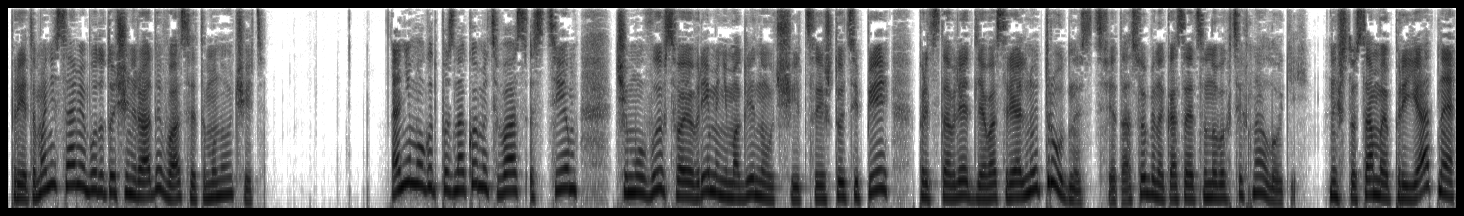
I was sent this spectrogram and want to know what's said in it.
При этом они сами будут очень рады вас этому научить. Они могут познакомить вас с тем, чему вы в свое время не могли научиться, и что теперь представляет для вас реальную трудность. Это особенно касается новых технологий. И что самое приятное,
